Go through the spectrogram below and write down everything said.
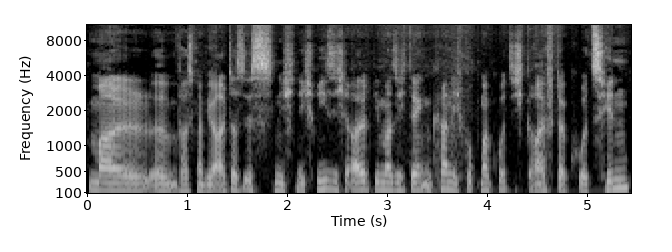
mal, äh, weiß gar nicht, wie alt das ist, nicht, nicht riesig alt, wie man sich denken kann. Ich guck mal kurz, ich greife da kurz hin.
